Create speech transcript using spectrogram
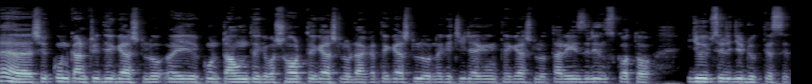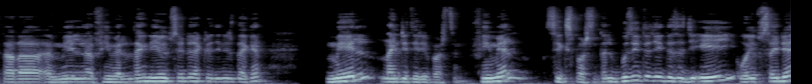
হ্যাঁ সে কোন কান্ট্রি থেকে আসলো, এই কোন টাউন থেকে বা শহর থেকে আসলো, ঢাকা থেকে আসলো, নাকি চিটাগাং থেকে আসলো, তার এজ রেঞ্জ কত, এই যে ওয়েবসাইটে যে ঢুকতেছে, তারা মেল না ফিমেল দেখেন এই ওয়েবসাইটের একটা জিনিস দেখেন male ninety three percent female six percent তাহলে বুঝিতে চাইতেছে যে এই ওয়েবসাইটে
